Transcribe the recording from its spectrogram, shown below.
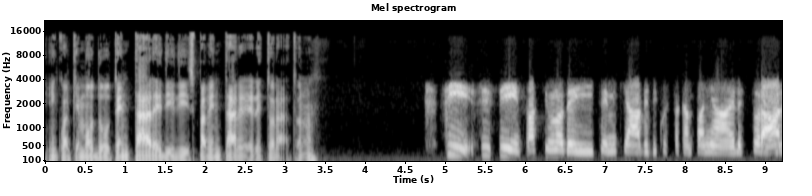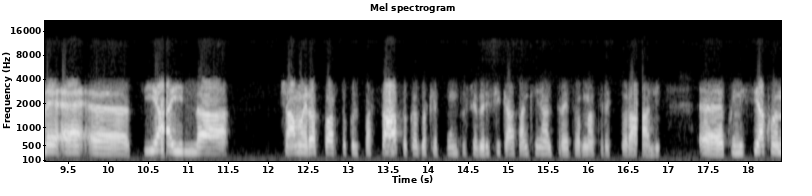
in qualche modo tentare di, di spaventare l'elettorato, no? Sì, sì, sì, infatti uno dei temi chiave di questa campagna elettorale è eh, sia il, diciamo, il rapporto col passato, cosa che appunto si è verificata anche in altre tornate elettorali, eh, quindi sia con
